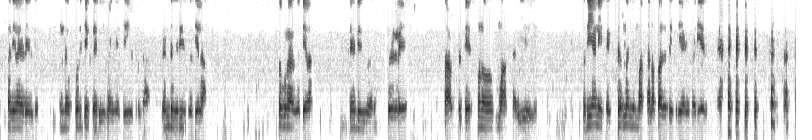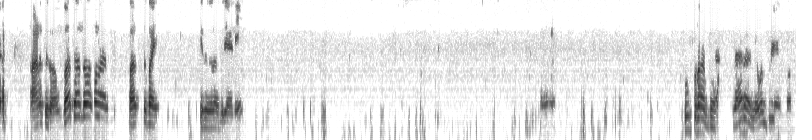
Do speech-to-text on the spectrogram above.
பார்த்தீங்களா எப்படி இந்த பொரிச்ச கறி கொஞ்சம் செய்யிட்டு இருக்காங்க ரெண்டு கறி பார்த்தீங்களா சூப்பராக பார்த்தீங்களா ரெண்டு சாப்பிட்டு டேஸ்ட் பண்ண வைக்குமா ஐயோ பிரியாணி டெக்ஸ்டர்லாம் சும்மா தலப்பாக்கட்டு பிரியாணி மாதிரியே இருக்கு. மனசு ரொம்ப சந்தோஷமா இருக்கு ஃபர்ஸ்ட் பாய் இருபது பிரியாணி. சூப்பரா இருக்கு. வேற லெவல் பிரியாணி தான்.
